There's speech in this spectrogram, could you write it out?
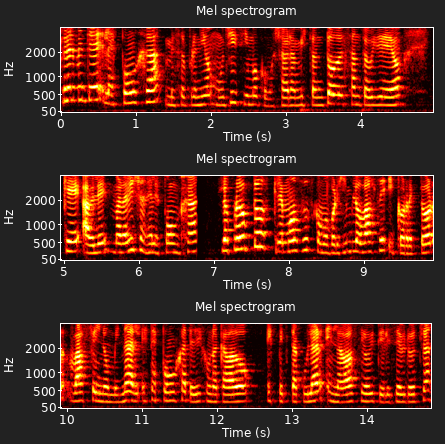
Realmente la esponja me sorprendió muchísimo, como ya habrán visto en todo el santo video, que hablé maravillas de la esponja. Los productos cremosos como por ejemplo base y corrector va fenomenal. Esta esponja te deja un acabado espectacular en la base, hoy utilicé brocha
